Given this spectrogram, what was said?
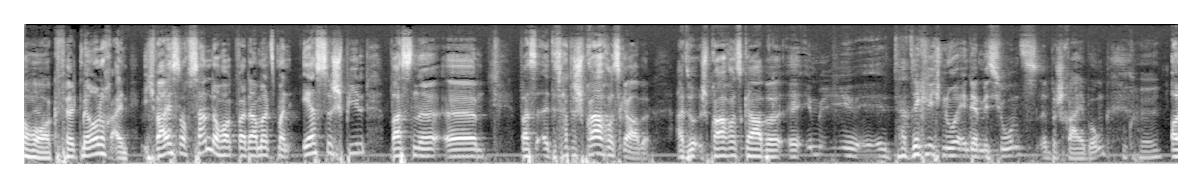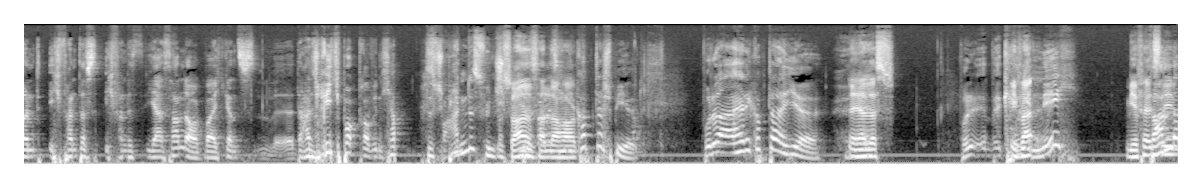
Thunderhawk fällt mir auch noch ein. Ich weiß noch, Thunderhawk war damals mein erstes Spiel, was eine, äh, was, äh, das hatte Sprachausgabe. Also Sprachausgabe äh, im, äh, tatsächlich nur in der Missionsbeschreibung. Okay. Und ich fand das, ich fand das, ja, Thunderhawk war ich ganz, äh, da hatte ich richtig Bock drauf. Und ich habe das Was war das für ein Was Spiel? war das, war das Thunderhawk? Helikopterspiel. Wo der Helikopter hier. Ja, das, Wo, äh, Ich war- nicht? mir fällt es nicht,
